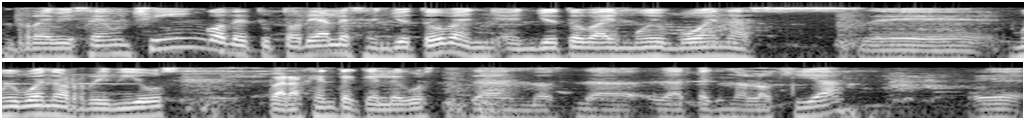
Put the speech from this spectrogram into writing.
revisé un chingo de tutoriales en YouTube. En, YouTube hay muy buenas, eh, muy buenos reviews para gente que le gusta la, la, tecnología eh,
